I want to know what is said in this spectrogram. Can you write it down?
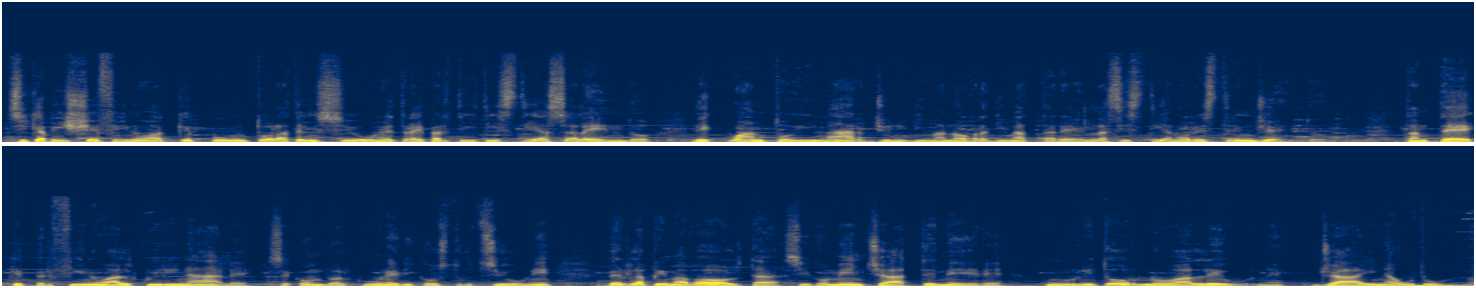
si capisce fino a che punto la tensione tra i partiti stia salendo e quanto i margini di manovra di Mattarella si stiano restringendo tant'è che perfino al Quirinale, secondo alcune ricostruzioni, per la prima volta si comincia a temere un ritorno alle urne già in autunno.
